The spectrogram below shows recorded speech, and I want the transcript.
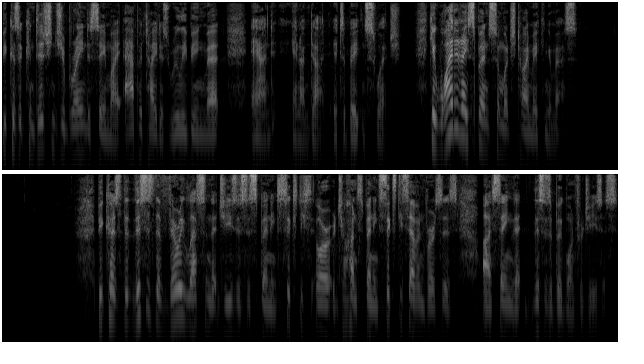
because it conditions your brain to say, My appetite is really being met, and, and I'm done. It's a bait and switch. Okay, why did I spend so much time making a mess? Because the, this is the very lesson that Jesus is spending 60, or John spending 67 verses uh, saying that this is a big one for Jesus.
